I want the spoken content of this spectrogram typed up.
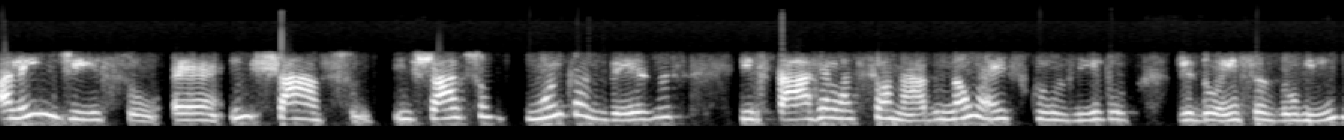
Além disso, é, inchaço. Inchaço, muitas vezes, está relacionado, não é exclusivo de doenças do rim,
